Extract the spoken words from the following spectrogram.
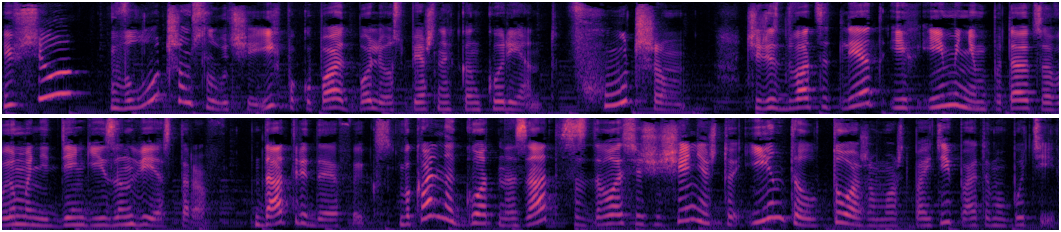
И все. В лучшем случае их покупает более успешный конкурент. В худшем, через 20 лет их именем пытаются выманить деньги из инвесторов. Да, 3DFX. Буквально год назад создавалось ощущение, что Intel тоже может пойти по этому пути,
